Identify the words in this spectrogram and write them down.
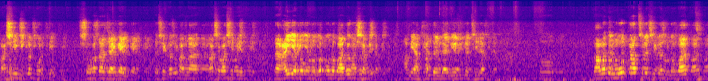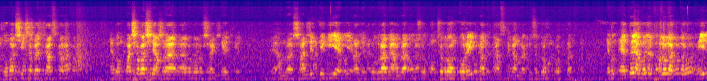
পাশেই নিকটবর্তী সোহাদার জায়গায়, তো সেখানে বাংলা ভাষাভাষীদের দায়ী এবং অনুবা- অনুবাদক হিসাবে আমি আলহামদুলিল্লাহ নিয়োজিত ছিলাম। তো আমাদের মূল কাজ ছিল সেখানে অনুবাদ প্রবাসী হিসাবে কাজ করা এবং পাশাপাশি আমরা বড় বড় সাহিত্যের আমরা সান্নিধ্যে গিয়ে এবং তাদের প্রোগ্রামে আমরা অংশ, অংশগ্রহণ করে তাদের কাছ থেকে আমরা কিছু গ্রহণ করতাম। এবং এতই আমাদের ভালো লাগতো, এই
